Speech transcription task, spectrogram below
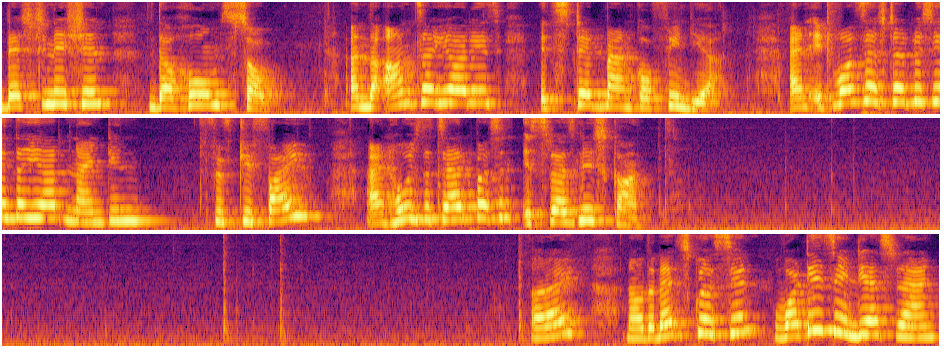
Destination the Home Shop? And the answer here is it's State Bank of India. And it was established in the year 1955. And who is the chairperson? Is Rajnish Kant. Alright, now the next question What is India's rank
